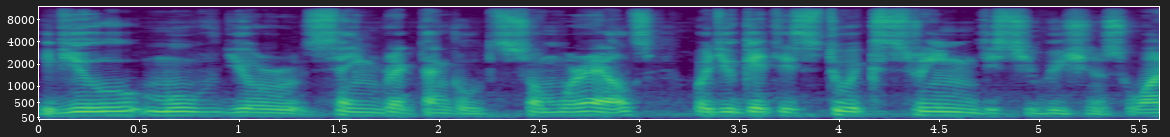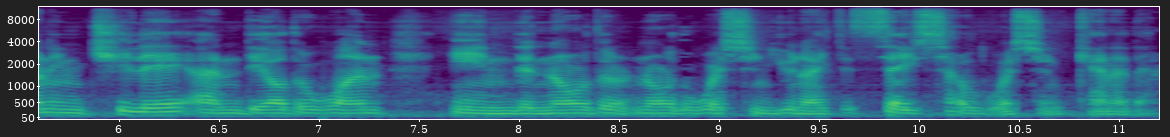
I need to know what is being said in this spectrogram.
if you move your same rectangle somewhere else, what you get is two extreme distributions, one in Chile and the other one in the northern northwestern United States, southwestern Canada.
